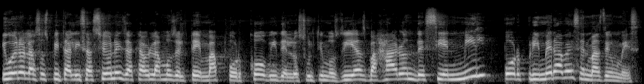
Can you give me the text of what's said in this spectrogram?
Y bueno, las hospitalizaciones, ya que hablamos del tema, por COVID en los últimos días bajaron de 100 mil por primera vez en más de un mes.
